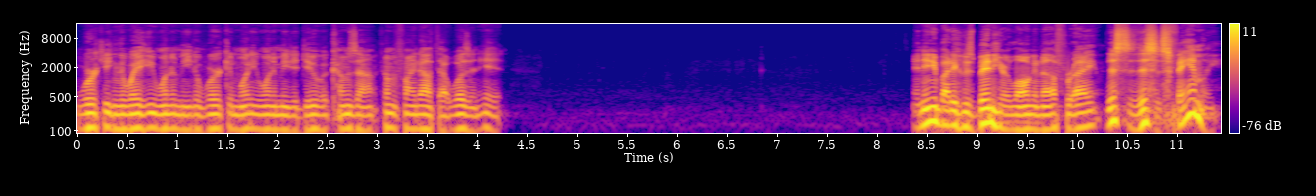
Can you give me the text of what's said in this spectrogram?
working the way he wanted me to work and what he wanted me to do, but comes out come to find out that wasn't it. And anybody who's been here long enough, right? This is this is family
